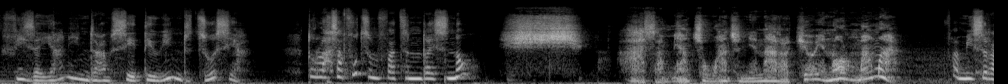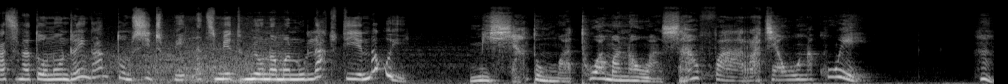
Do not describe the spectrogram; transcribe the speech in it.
F'iza ihany iny ramose teo iny ry Josy a! Toa lasa fotsiny fa tsy niraisinao! Shh! Aza miantsoantso ny anarako eo ianao ry mama a! Fa misy ratsy nataonao indray angaha no toa misitri-belona tsy mety mihaona manolo ato ity ianao e! Misy antony matoa manao an'izany fa ratsy ahoana koa e! Humm!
